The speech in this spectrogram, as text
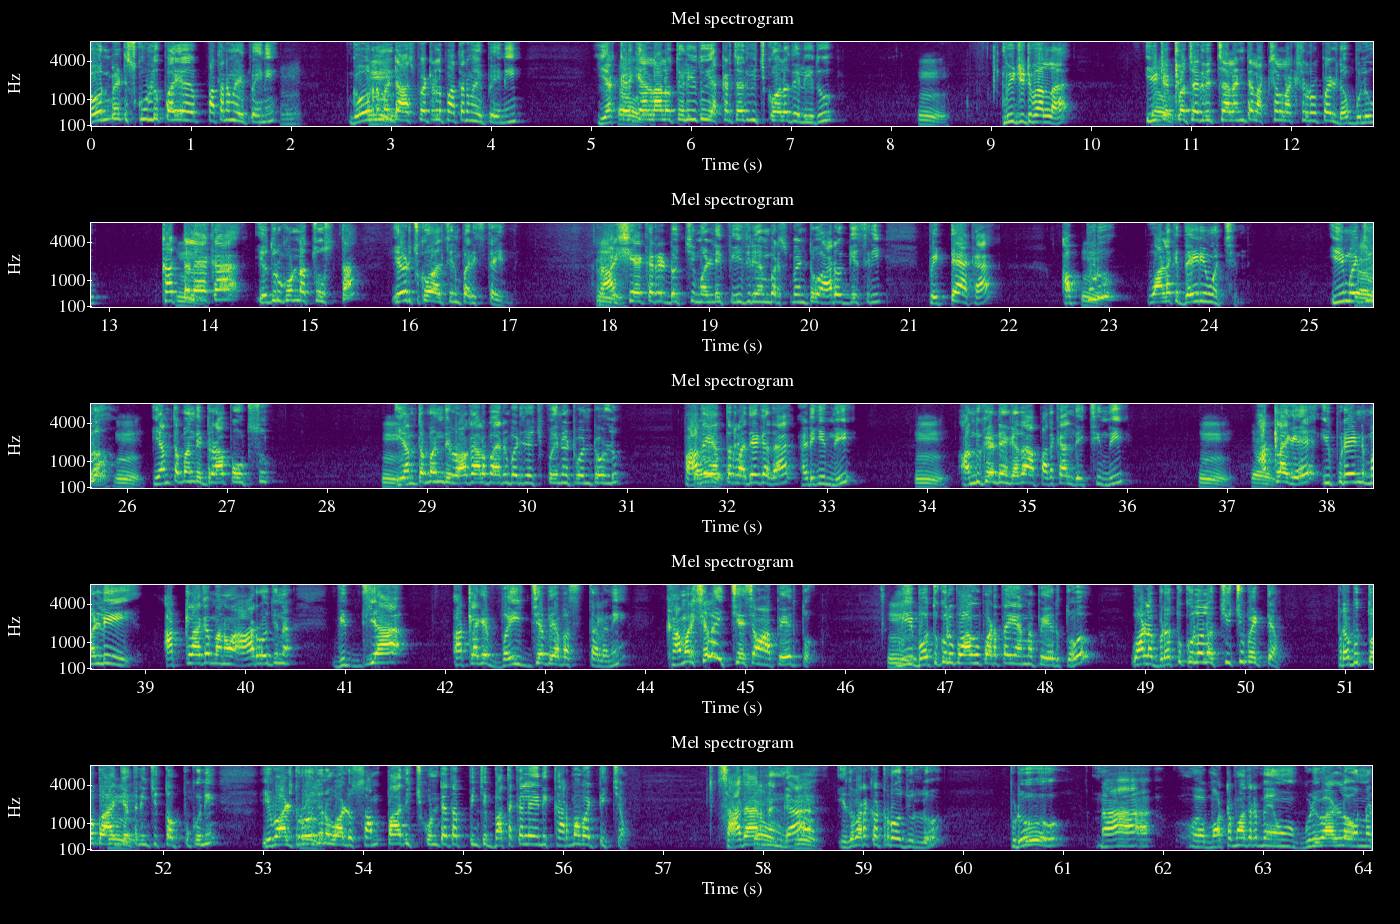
గవర్నమెంట్ స్కూళ్ళు ప- పతనం అయిపోయినాయి గవర్నమెంట్ హాస్పిటల్ పతనం అయిపోయినాయి ఎక్కడికి వెళ్ళాలో తెలియదు ఎక్కడ చదివించుకోవాలో తెలియదు వీటి వల్ల ఈటిట్లో చదివించాలంటే లక్షల లక్షల రూపాయల డబ్బులు. కట్టలేక ఎదురుకుండా చూస్తా ఏడ్చుకోవాల్సిన పరిస్థితి అయింది. రాజశేఖర రెడ్డి వచ్చి మళ్ళీ ఫీజు రియంబర్స్మెంట్ ఆరోగ్యశ్రీ పెట్టాక అప్పుడు వాళ్ళకి ధైర్యం వచ్చింది. ఈ మధ్యలో. ఎంతమంది డ్రాప్ అవుట్స్. ఎంతమంది రోగాల బారిన పడి చచ్చిపోయినటువంటి వాళ్ళు? పాదయాత్రలు అదే కదా అడిగింది. అందుకనే కదా ఆ పథకాలు తెచ్చింది. అట్లాగే ఇప్పుడేంటి మళ్ళీ అట్లాగే మనం ఆ రోజున విద్య అట్లాగే వైద్య వ్యవస్థలని కమర్షియల్ ఇచ్చేసాం ఆ పేరుతో. మీ బతుకులు బాగుపడతాయి అన్న పేరుతో వాళ్ళ బ్రతుకులలో చిచ్చు పెట్టాం. ప్రభుత్వ బాధ్యత నుంచి తప్పుకుని ఇవాళ రోజున వాళ్ళు సంపాదించుకుంటే తప్పించి బతకలేని కర్మ పట్టించాం. సాధారణంగా ఇదివరకటి రోజుల్లో ఇప్పుడు నా మొట్టమొదట మేము గుడివాడలో ఉన్న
